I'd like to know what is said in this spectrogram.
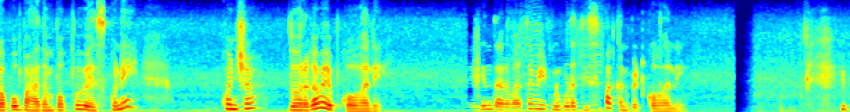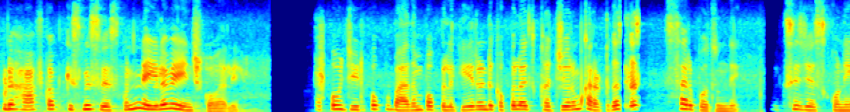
కప్పు బాదం పప్పు వేసుకుని కొంచెం దూరగా వేపుకోవాలి. వేగిన తర్వాత వీటిని కూడా తీసి పక్కన పెట్టుకోవాలి. ఇప్పుడు హాఫ్ కప్ కిస్మిస్ వేసుకొని నెయ్యిలో వేయించుకోవాలి. పప్పు జీడిపప్పు బాదం పప్పులకి రెండు కప్పుల ఖర్జూరం కరెక్ట్గా సరిపోతుంది. మిక్సీ చేసుకుని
